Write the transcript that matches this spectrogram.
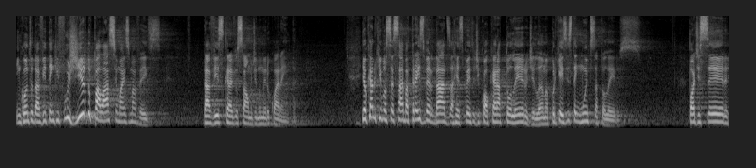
enquanto Davi tem que fugir do palácio mais uma vez. Davi escreve o salmo de número 40. E eu quero que você saiba três verdades a respeito de qualquer atoleiro de lama, porque existem muitos atoleiros. Pode ser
